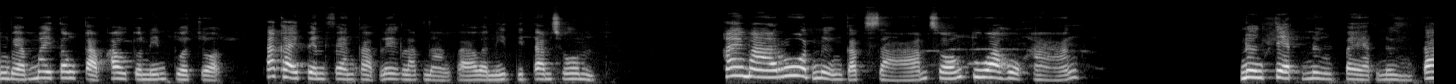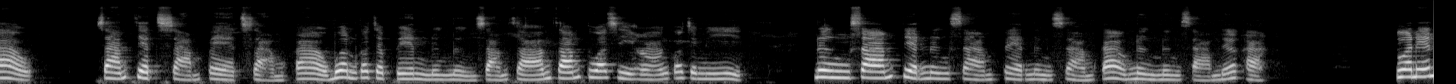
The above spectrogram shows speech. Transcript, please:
งๆ แบบไม่ต้องกลับเข้าตัวเน้นตัวจอด ถ้าใครเป็นแฟนกับเลขรับนางฟ้าวันนี้ติดตามชม ให้มารูดหนึ่งกับสามสองตัวหกหางหนึ่งเจ็ดหนึ่งแปดหนึ่งเก้า สามเจ็ดสามแปดสามเก้าเบื้อนก็จะเป็นหนึ่งหนึ่งสามสามสามตัวสี่หางก็จะมีหนึ่งสามเจ็ดหนึ่งสามแปดหนึ่งสามเก้าหนึ่งหนึ่งสามเด้อค่ะ ตัวเน้น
